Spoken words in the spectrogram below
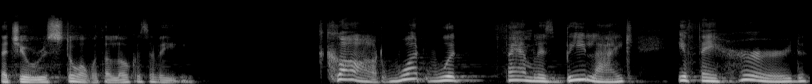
that you restore what the locusts have eaten. God, what would families be like if they heard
